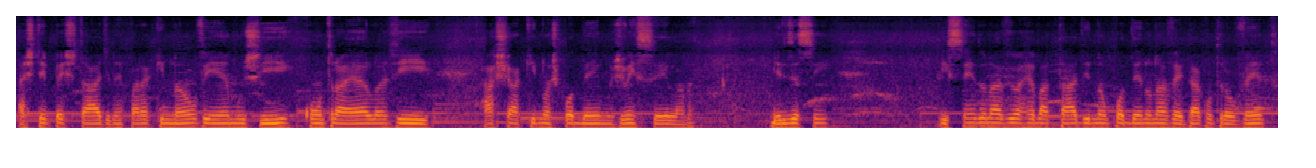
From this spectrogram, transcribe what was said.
as tempestades, né? Para que não venhamos ir contra elas e achar que nós podemos vencê-la, né? Ele diz assim: e sendo o navio arrebatado e não podendo navegar contra o vento,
